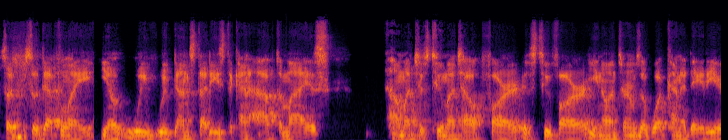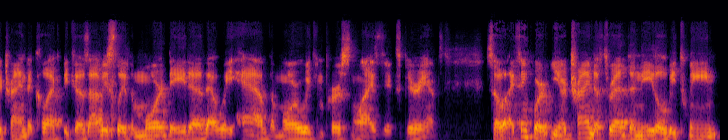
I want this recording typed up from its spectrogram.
So so definitely you know we've we've done studies to kind of optimize how much is too much how far is too far you know in terms of what kind of data you're trying to collect because obviously the more data that we have the more we can personalize the experience. So i think we're you know trying to thread the needle between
